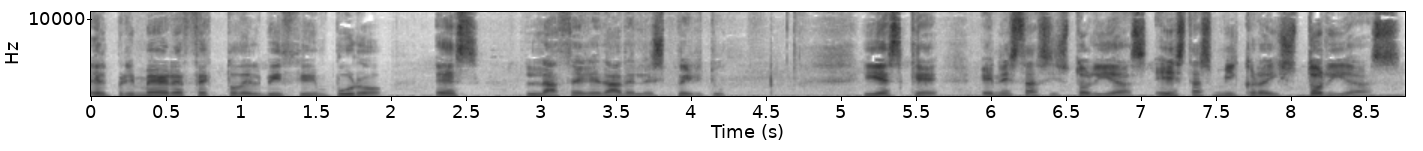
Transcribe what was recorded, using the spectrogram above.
El primer efecto del vicio impuro es la ceguedad del espíritu. Y es que en estas historias, estas microhistorias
